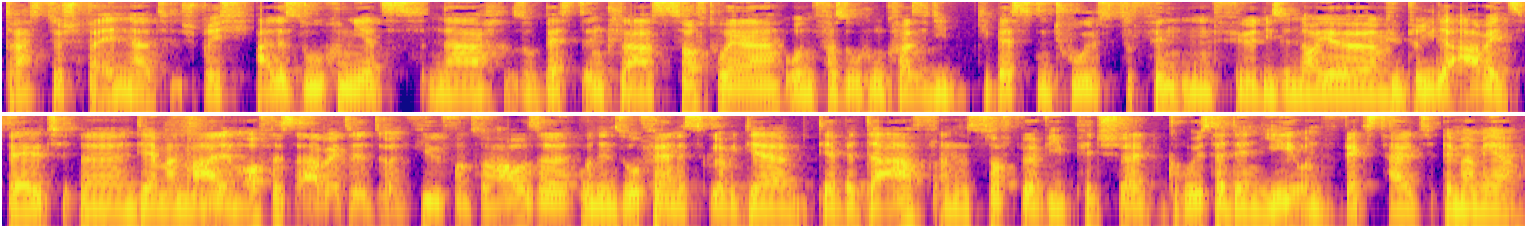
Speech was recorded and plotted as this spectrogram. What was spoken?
drastisch verändert. Sprich, alle suchen jetzt nach so Best-in-Class Software und versuchen quasi die, die besten Tools zu finden für diese neue hybride Arbeitswelt, äh, in der man mal im Office arbeitet und viel von zu Hause. Und insofern ist, glaube ich, der, der Bedarf an Software wie Pitch halt größer denn je und wächst halt immer mehr.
